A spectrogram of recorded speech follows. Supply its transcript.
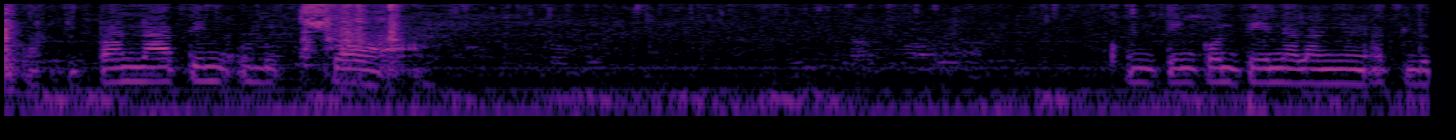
Takipan natin ulit siya. Konting-konti na lang yung at luto.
